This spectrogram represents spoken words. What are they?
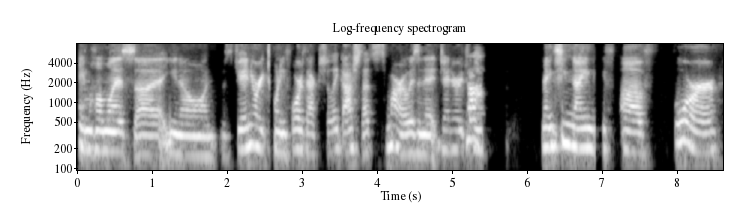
became homeless uh, you know on it was january 24th actually gosh that's tomorrow isn't it january 20, yeah. 1994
